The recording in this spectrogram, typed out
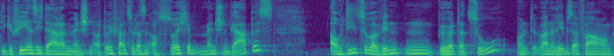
die gefielen sich daran, Menschen auch durchfallen zu lassen. Auch solche Menschen gab es. Auch die zu überwinden gehört dazu und war eine Lebenserfahrung,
